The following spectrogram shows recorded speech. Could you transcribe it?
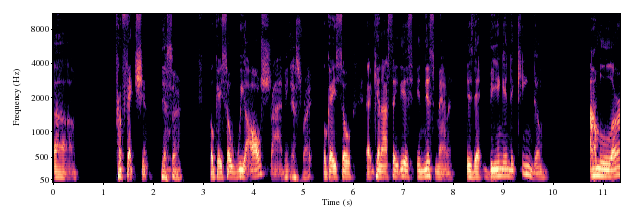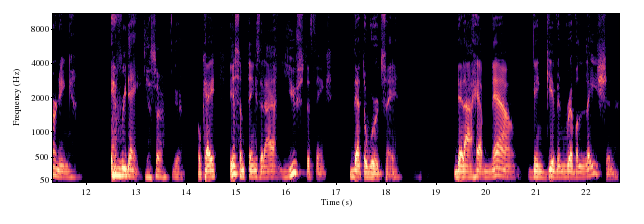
uh, perfection. Yes, sir. Okay, so we are all striving. That's right. Okay, so uh, can I say this in this manner? Is that being in the kingdom, I'm learning every day. Yes, sir. Yeah. Okay. It's some things that I used to think that the word say that I have now been given revelation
